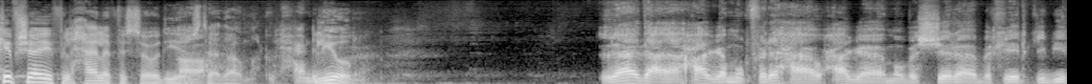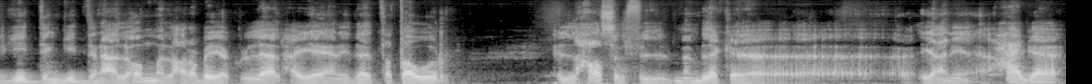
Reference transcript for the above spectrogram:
كيف شايف الحالة في السعودية آه، أستاذ عمر؟ الحمد اليوم. لله. لا ده حاجة مفرحة وحاجة مبشرة بخير كبير جدا جدا على الأمة العربية كلها الحقيقة. يعني ده التطور اللي حاصل في المملكة يعني حاجة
